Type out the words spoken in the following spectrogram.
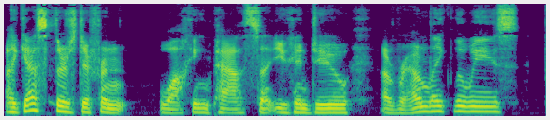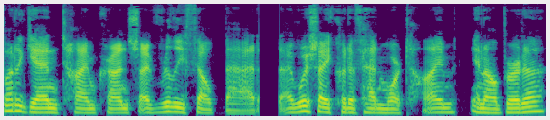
I guess there's different walking paths that you can do around Lake Louise but again, time crunch. I really felt bad. I wish I could have had more time in Alberta,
